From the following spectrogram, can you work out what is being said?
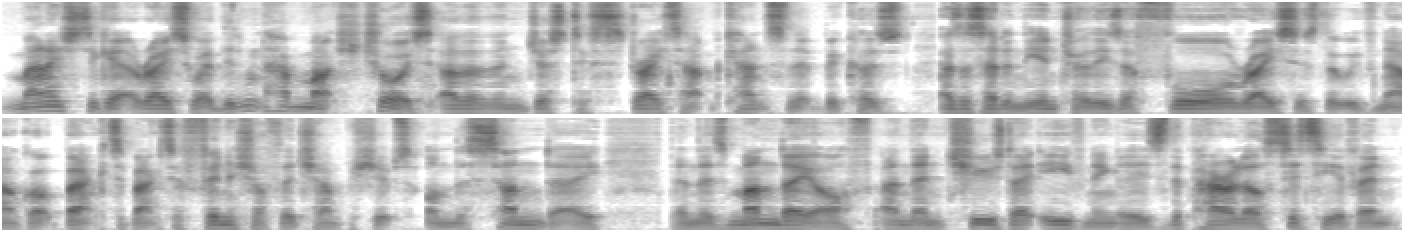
managed to get a race away. They didn't have much choice other than just to straight up cancel it because, as I said in the intro, these are four races that we've now got back to back to finish off the championships on the Sunday. Then there's Monday off, and then Tuesday evening is the Parallel City event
